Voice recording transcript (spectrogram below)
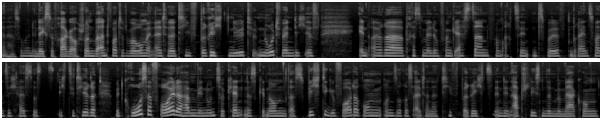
Dann hast du meine nächste Frage auch schon beantwortet, warum ein Alternativbericht notwendig ist. In eurer Pressemeldung von gestern, vom 18.12.23 heißt es, ich zitiere, mit großer Freude haben wir nun zur Kenntnis genommen, dass wichtige Forderungen unseres Alternativberichts in den abschließenden Bemerkungen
